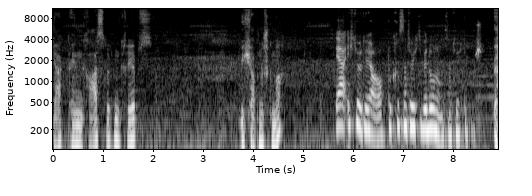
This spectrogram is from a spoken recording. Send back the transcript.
Jagt einen Grasrückenkrebs. Ich habe nichts gemacht. Ja, ich töte ja auch. Du kriegst natürlich die Belohnung, ist natürlich typisch.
